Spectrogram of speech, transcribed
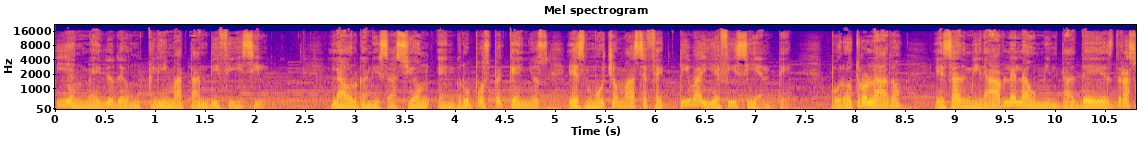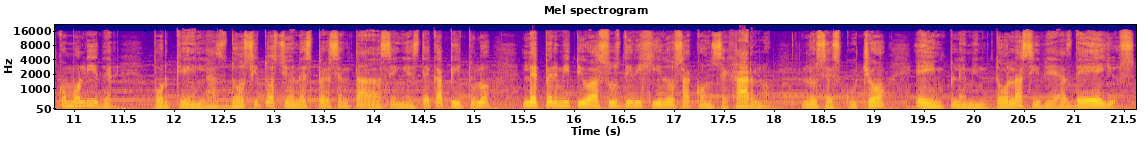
y en medio de un clima tan difícil. La organización en grupos pequeños es mucho más efectiva y eficiente. Por otro lado, es admirable la humildad de Esdras como líder, porque en las dos situaciones presentadas en este capítulo le permitió a sus dirigidos aconsejarlo, los escuchó e implementó las ideas de ellos.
